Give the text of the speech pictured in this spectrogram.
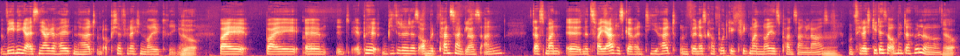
weniger als ein Jahr gehalten hat und ob ich da vielleicht eine neue kriege. Ja. Weil bei ähm, Apple bietet er das auch mit Panzerglas an, dass man äh, eine Zwei-Jahres-Garantie hat und wenn das kaputt geht, kriegt man ein neues Panzerglas. Und vielleicht geht das ja auch mit der Hülle. Ja, Ja.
